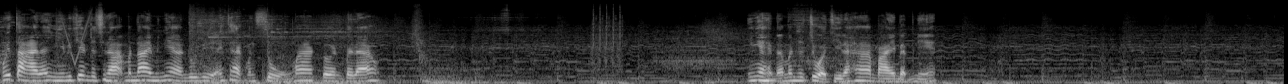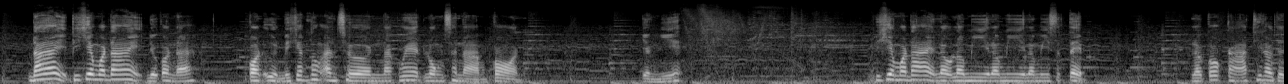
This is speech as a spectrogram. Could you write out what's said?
ไม่ตายแล้วอย่างนี้พี่เข้มจะชนะมันได้ไหมเนี่ยดูดิไอ้แท็กมันสูงมากเกินไปแล้ว นี่ไงเห็นไหมมันจะจวดทีละห้าใบแบบนี้ ได้พี่เข้มว่าได้เดี๋ยวก่อนนะ ก่อนอื่นพี่เข้มต้องอัญเชิญนักเวทลงสนามก่อน อย่างนี้ พี่เข้มว่าได้เราเรามีเรามีเรามีสเต็ปแล้วก็การ์ดที่เราจะ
